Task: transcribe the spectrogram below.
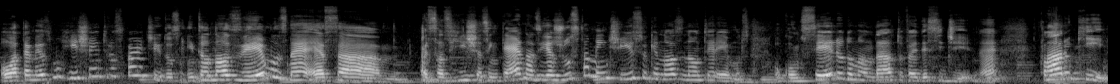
Ou até mesmo rixa entre os partidos. Então nós vemos, né, essa, essas rixas internas e é justamente isso que nós não teremos. O conselho do mandato vai decidir, né? Claro que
